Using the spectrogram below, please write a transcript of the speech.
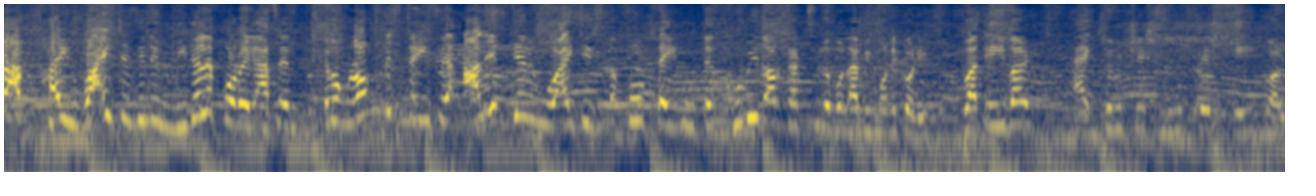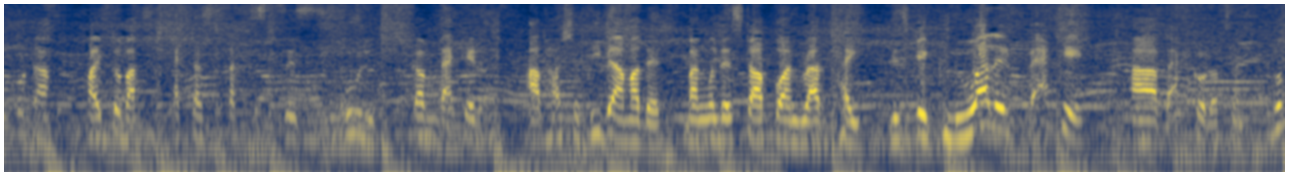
রাফ ভাই হোয়াইটে যিনি মিডলে পড়ে গেছেন এবং লং ডিস্টেন্সে আলিফ গেমিং হোয়াইটের সাপোর্টটা এই মুহূর্তে খুবই দরকার ছিল বলে আমি মনে করি। বাট এইবার একদম শেষ মুহূর্তের এই গল্পটা হয়তো বা একটা সাকসেসফুল কামব্যাকের আভাস দিবে আমাদের বাংলাদেশ টপ ওয়ান রাত ভাই নিজেকে গ্লুয়ালের ব্যাকে ব্যাক করেছেন। এবং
